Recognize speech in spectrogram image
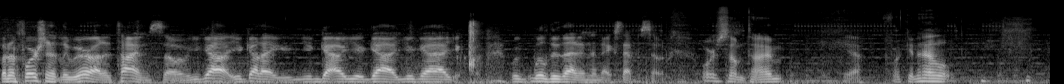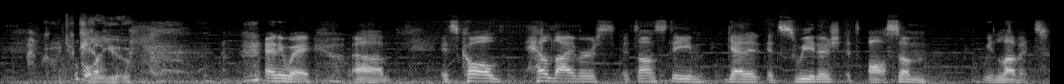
but unfortunately we're out of time. So you got, you gotta, you got, you got, you got. You, we- we'll do that in the next episode. Or sometime. Yeah. Fucking hell. I'm going to kill you. Anyway, um, it's called Helldivers. It's on Steam. Get it. It's Swedish. It's awesome. We love it.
